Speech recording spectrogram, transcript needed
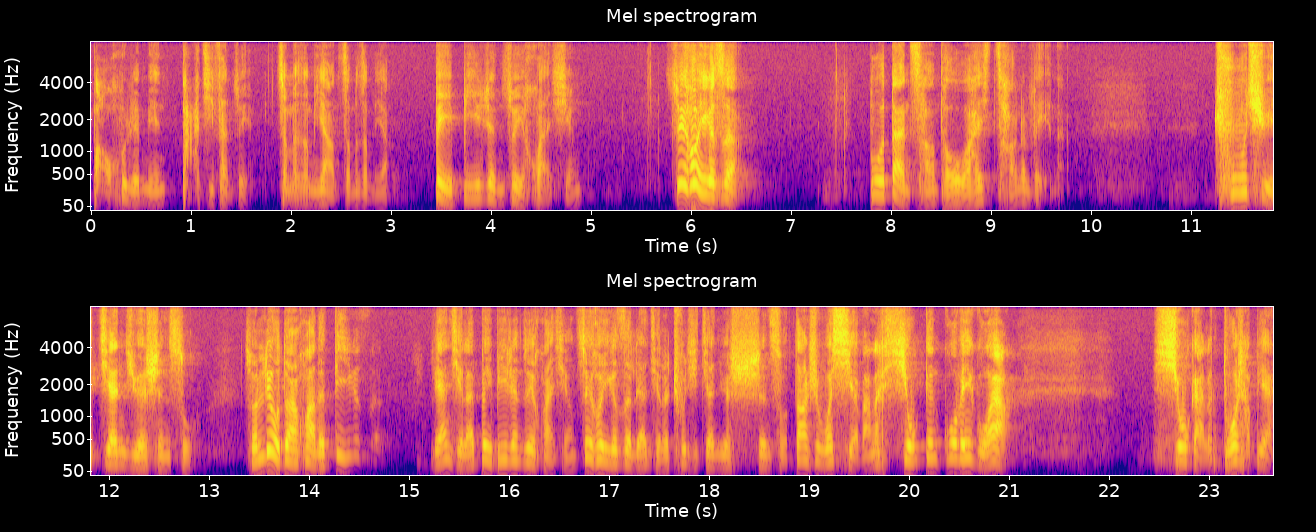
保护人民，打击犯罪，怎么怎么样，怎么怎么样，被逼认罪，缓刑。最后一个字，不但藏头，我还藏着尾呢。出去坚决申诉。说六段话的第一个字。连起来被逼认罪缓刑，最后一个字连起来出去坚决申诉。当时我写完了修跟郭维国呀修改了多少遍，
